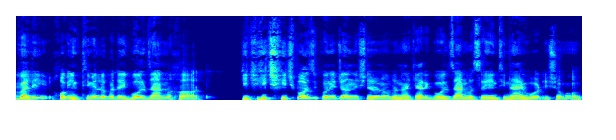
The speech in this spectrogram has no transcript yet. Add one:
ولی خب این تیم لوپتگی گل زن می‌خواد. هیچ هیچ هیچ بازی کنی جان نشینه رونالدو نکردی. گل زن واسه این تیم نیوردی شما.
